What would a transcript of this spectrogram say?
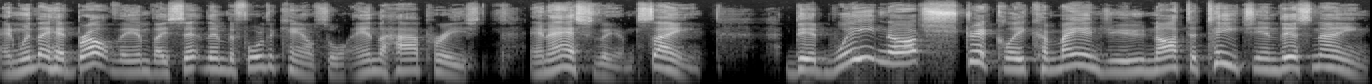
And when they had brought them, they set them before the council and the high priest, and asked them, saying, Did we not strictly command you not to teach in this name?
